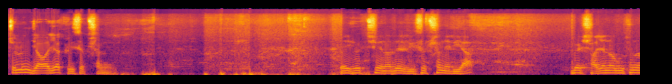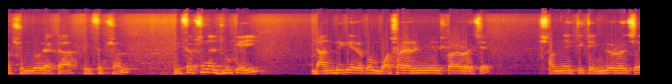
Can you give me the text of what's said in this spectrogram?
চলুন যাওয়া যাক রিসেপশনে। এই হচ্ছে এনাদের রিসেপশন এরিয়া। বেশ সাজানো গুছানো সুন্দর একটা রিসেপশন। রিসেপশনে ঢুকেই ডান দিকে এরকম বসার অ্যারেঞ্জমেন্ট করা রয়েছে। সামনে একটি টেবিলও রয়েছে।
